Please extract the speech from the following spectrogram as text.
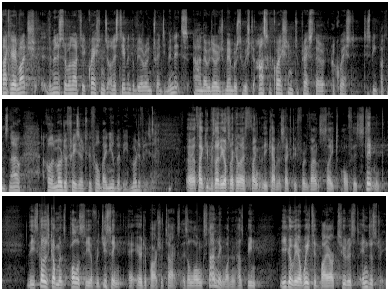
Thank you very much. The Minister will now take questions on a statement. There will be around 20 minutes and I would urge members who wish to ask a question to press their request to speak buttons now. I call on Murdo Fraser to be followed by Neil Bibby. Murdo Fraser. Uh, thank you, Presiding Officer. Can I thank the Cabinet Secretary for advance sight of his statement. The Scottish Government's policy of reducing uh, air departure tax is a long-standing one and has been eagerly awaited by our tourist industry.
